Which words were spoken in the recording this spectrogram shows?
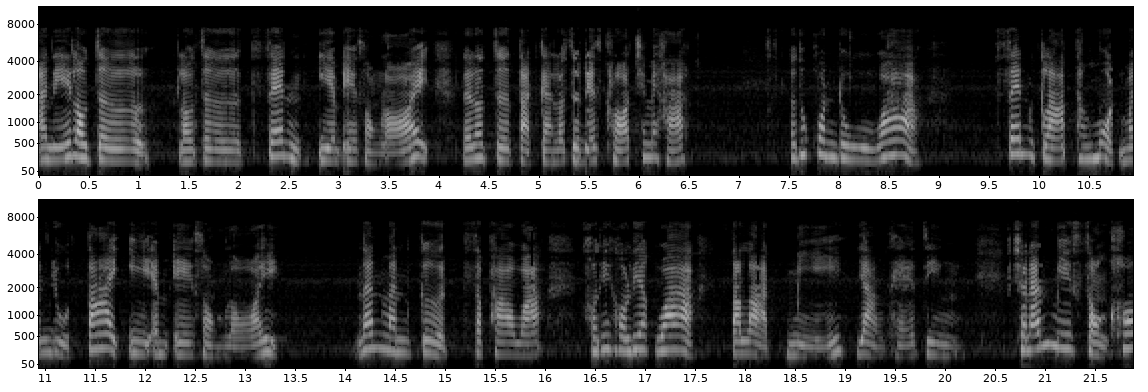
อันนี้เราเจอเราเจอเส้น EMA 200 แล้วเราเจอตัดกันเราเจอ d e s cross ใช่ไหมคะ แล้วทุกคนดูว่าเส้นกราฟทั้งหมดมันอยู่ใต้ EMA 200 นั่นมันเกิดสภาวะเขาที่เขาเรียกว่าตลาดหมีอย่างแท้จริง ฉะนั้นมีสองข้อ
